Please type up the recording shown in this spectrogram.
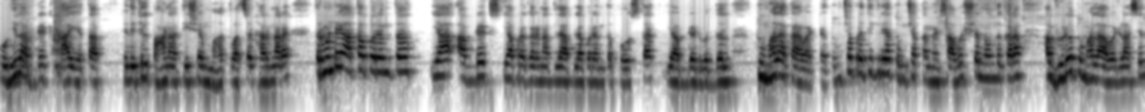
पुढील अपडेट काय येतात हे देखील पाहणं अतिशय महत्त्वाचं ठरणार आहे. तर म्हणजे आतापर्यंत या अपडेट्स या प्रकरणातल्या आपल्यापर्यंत पोहोचतात. या अपडेटबद्दल तुम्हाला काय वाटतं? तुमच्या प्रतिक्रिया तुमच्या कमेंट्स अवश्य नोंद करा. हा व्हिडिओ तुम्हाला आवडला असेल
